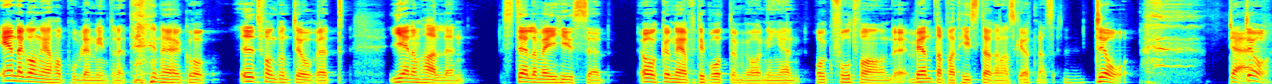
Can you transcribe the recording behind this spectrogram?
enda gången jag har problem med internet när jag går ut från kontoret, genom hallen, ställer mig i hissen, åker ner till bottenvåningen och fortfarande väntar på att hissdörrarna ska öppnas. Då, Där. då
